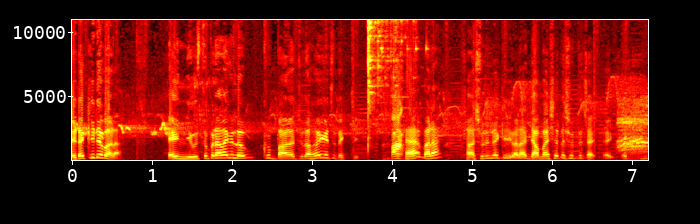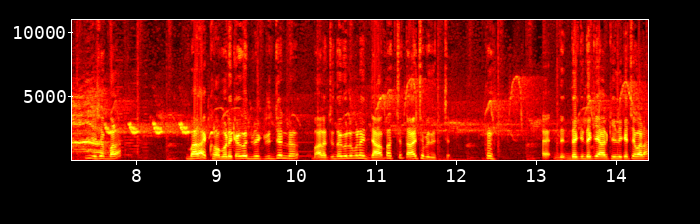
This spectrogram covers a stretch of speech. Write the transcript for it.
এটা কি রে বাড়া? এই নিউজ পেপার আলাগুলো খুব বাড়া চুদা হয়ে গেছে দেখছি। হ্যাঁ বাড়া শাশুড়ি নাকি বাড়া জামাইয়ের সাথে শুনতে এই, কি এসব বাড়া? বাড়া খবরের কাগজ বিক্রির জন্য বাড়া চুদাগুলো মানে যা পাচ্ছে তাই ছবি দিচ্ছে। দেখি দেখি আর কি লিখেছে বাড়া।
